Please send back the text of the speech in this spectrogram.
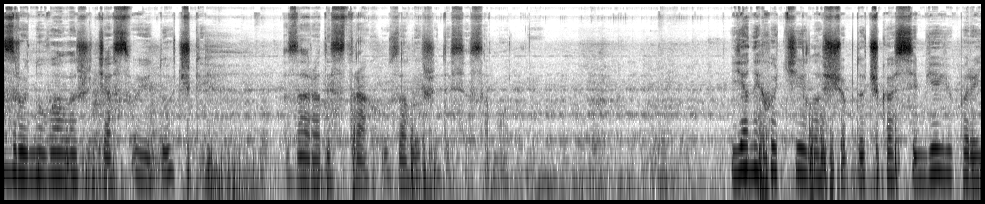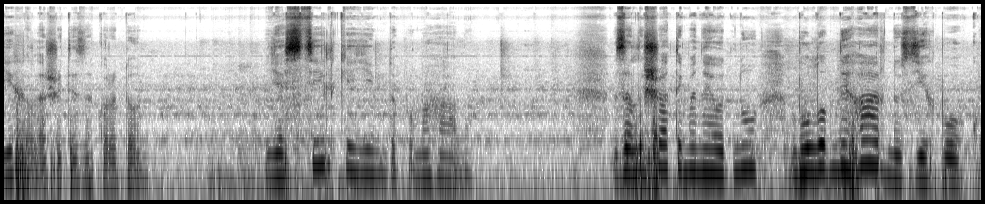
зруйнувала життя своєї дочки заради страху залишитися самотньою. Я не хотіла, щоб дочка з сім'єю переїхала жити за кордон. Я стільки їм допомагала. Залишати мене одну було б негарно з їх боку.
